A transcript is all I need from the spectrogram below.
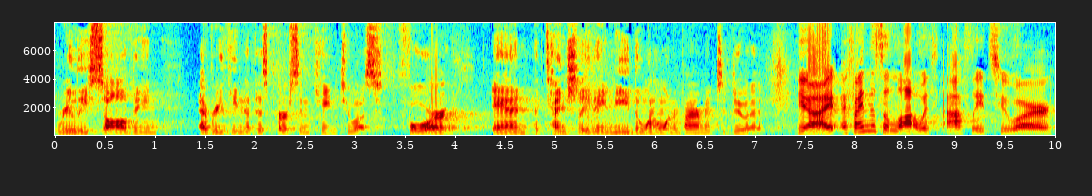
really solving everything that this person came to us for, and potentially they need the one on one environment to do it. Yeah, I, I find this a lot with athletes who are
